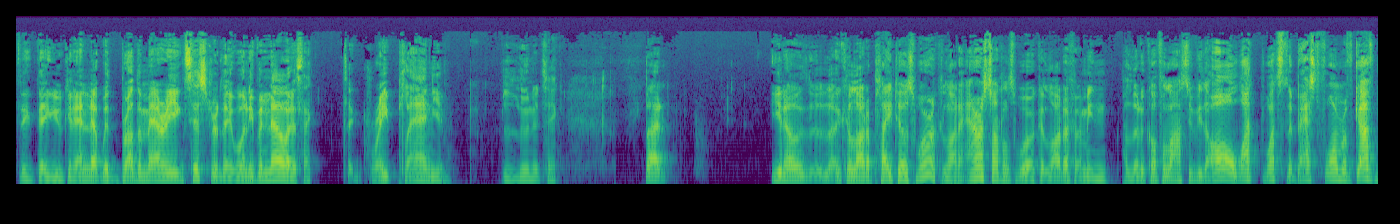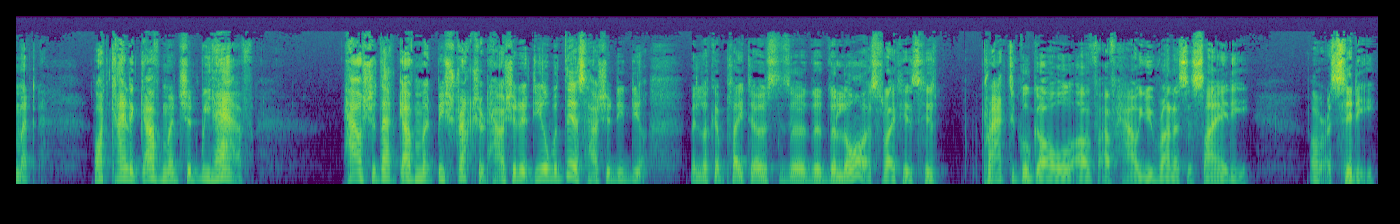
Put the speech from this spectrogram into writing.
they, you could end up with brother marrying sister. They won't even know it. It's like, it's a great plan, you lunatic. But you know, like a lot of Plato's work, a lot of Aristotle's work, a lot of, I mean, political philosophy. Oh, what, what's the best form of government? What kind of government should we have? How should that government be structured? How should it deal with this? How should he deal? I mean, look at Plato's uh, the, the laws, right? His his practical goal of, of how you run a society or a city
